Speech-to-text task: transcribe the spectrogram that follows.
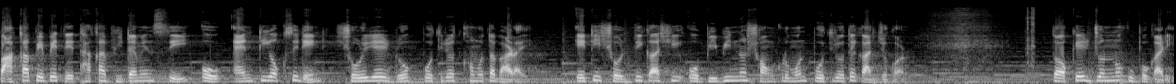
পাকা পেঁপেতে থাকা ভিটামিন সি ও অ্যান্টিঅক্সিডেন্ট শরীরের রোগ প্রতিরোধ ক্ষমতা বাড়ায়। এটি সর্দি, কাশি ও বিভিন্ন সংক্রমণ প্রতিরোধে কার্যকর। ত্বকের জন্য উপকারী,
